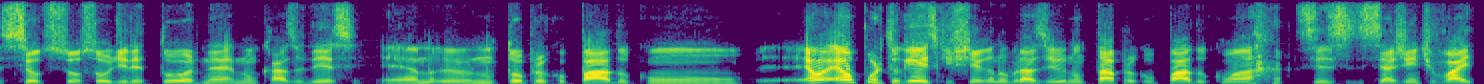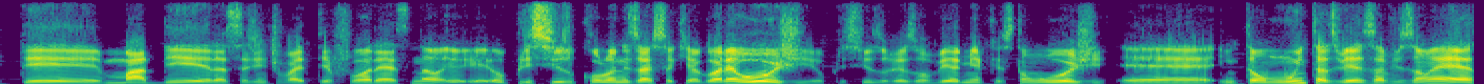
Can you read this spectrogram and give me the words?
Se eu, se eu sou o diretor, né? Num caso desse, é, eu não estou preocupado com. É, é, o português que chega no Brasil e não está preocupado com a se, se, a gente vai ter madeira, se a gente vai ter floresta. Não, eu, eu preciso colonizar isso aqui agora é hoje. Eu preciso resolver a minha questão hoje. É, então, muitas vezes a visão é essa.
